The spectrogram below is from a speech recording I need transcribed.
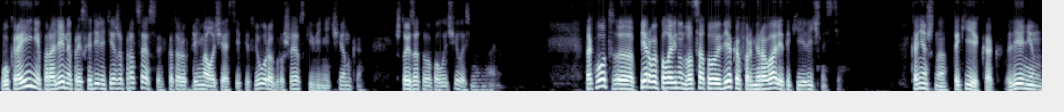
В Украине параллельно происходили те же процессы, в которых принимал участие Петлюра, Грушевский, Винниченко. Что из этого получилось, мы знаем. Так вот, э, первую половину 20 века формировали такие личности. Конечно, такие как Ленин,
